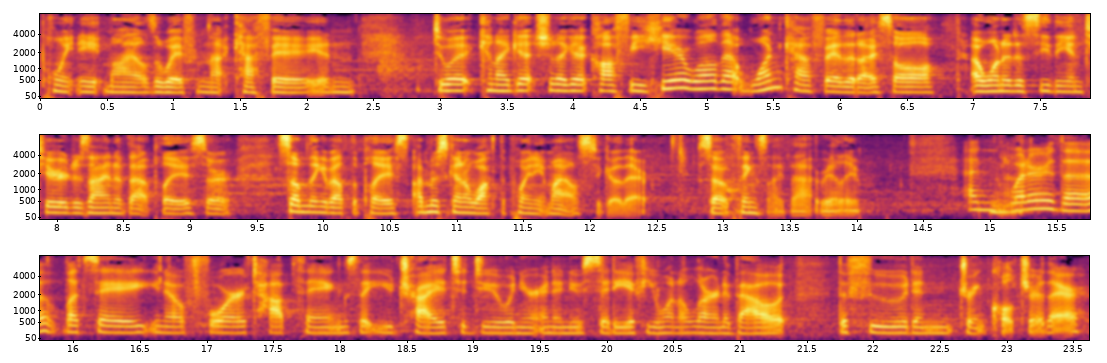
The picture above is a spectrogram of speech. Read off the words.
0.8 miles away from that cafe and do it can I get should I get coffee here? Well, that one cafe that I saw, I wanted to see the interior design of that place or something about the place. I'm just going to walk the 0.8 miles to go there. So things like that really. And what are the, let's say, you know, four top things that you try to do when you're in a new city if you want to learn about the food and drink culture there?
